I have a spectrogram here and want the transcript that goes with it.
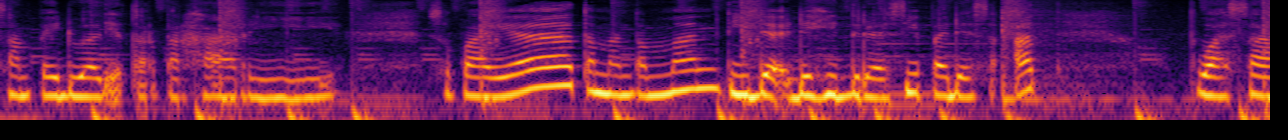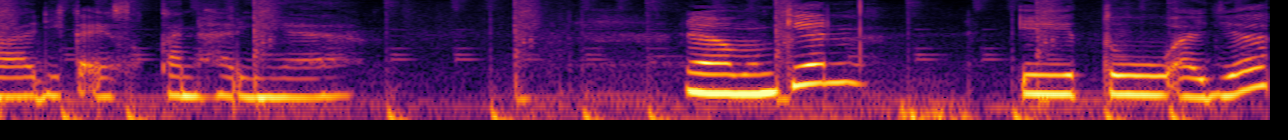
sampai 2 liter per hari. Supaya teman-teman tidak dehidrasi pada saat puasa di keesokan harinya. Nah, mungkin itu aja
